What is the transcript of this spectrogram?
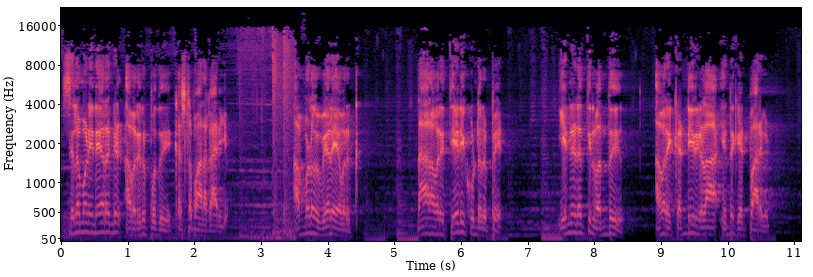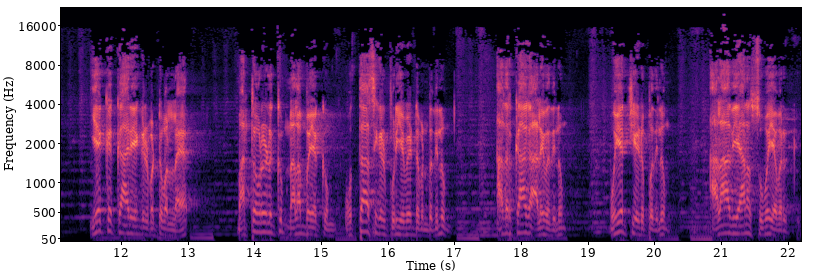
சில மணி நேரங்கள் அவர் இருப்பது கஷ்டமான காரியம். அவ்வளவு வேலை அவருக்கு. நான் அவரை தேடிக் கொண்டிருப்பேன். என்னிடத்தில் வந்து அவரை கண்டீர்களா என்று கேட்பார்கள். இயக்க காரியங்கள் மட்டுமல்ல மற்றவர்களுக்கும் நலம் பயக்கும் ஒத்தாசைகள் புரிய வேண்டும் என்பதிலும் அதற்காக அலைவதிலும் முயற்சி எடுப்பதிலும் அலாதியான சுவை அவருக்கு.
